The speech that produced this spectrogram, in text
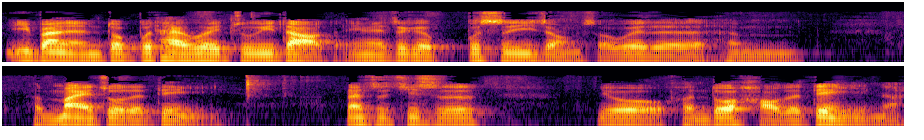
一般人都不太会注意到的，因为这个不是一种所谓的很很卖座的电影。但是其实有很多好的电影呢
